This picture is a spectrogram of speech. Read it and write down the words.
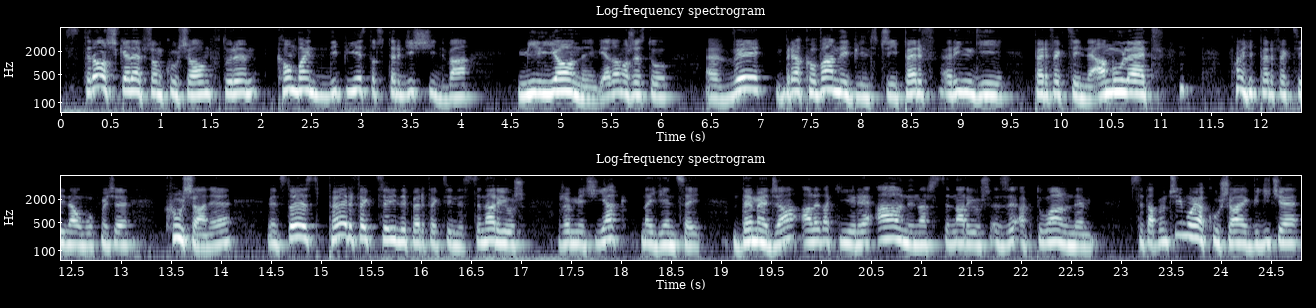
z troszkę lepszą kuszą, w którym Combined DPS to 42 miliony. Wiadomo, że jest tu e, wybrakowany build, czyli perf ringi, perfekcyjny amulet, no i perfekcyjna, umówmy się, kusza, nie? Więc to jest perfekcyjny, perfekcyjny scenariusz, żeby mieć jak najwięcej damage'a, ale taki realny nasz scenariusz z aktualnym setupem, czyli moja kusza, jak widzicie,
